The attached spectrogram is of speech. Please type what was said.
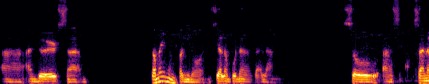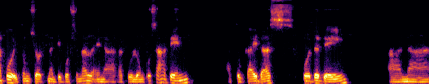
uh, under sa kamay ng Panginoon. Siya lang po nakakaalam. So, uh, sana po itong short na devotional ay nakakatulong po sa atin uh, to guide us for the day uh, na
